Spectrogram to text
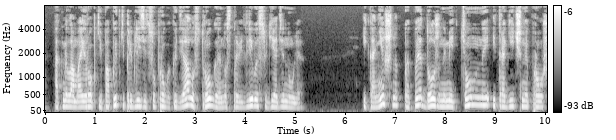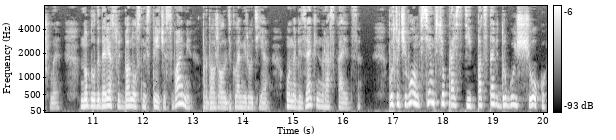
— отмела мои робкие попытки приблизить супруга к идеалу строгая, но справедливая судья Динуля. И, конечно, ПП должен иметь темное и трагичное прошлое, но благодаря судьбоносной встрече с вами, продолжала декламировать я, он обязательно раскается. После чего он всем все простит, подставит другую щеку,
